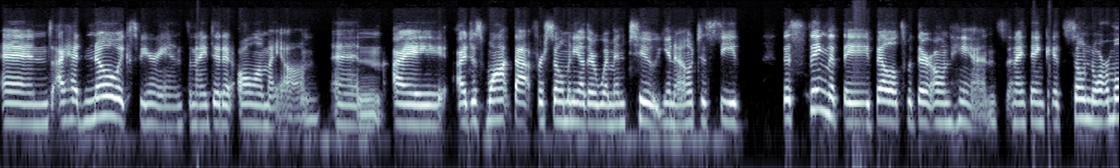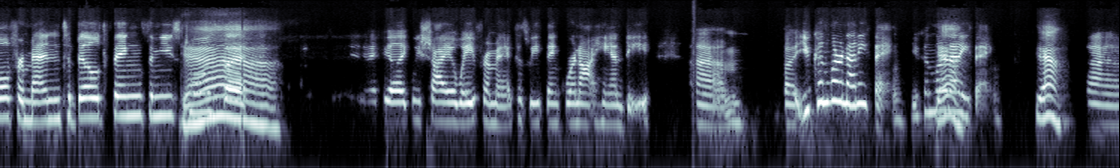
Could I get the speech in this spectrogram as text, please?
and I had no experience and I did it all on my own. And I I just want that for so many other women too you know to see this thing that they built with their own hands. And I think it's so normal for men to build things and use tools but I feel like we shy away from it because we think we're not handy. Um, but you can learn anything. You can learn yeah. anything. Yeah. Uh,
